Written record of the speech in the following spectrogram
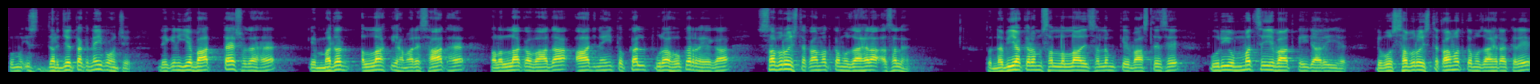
تم اس درجے تک نہیں پہنچے۔ لیکن یہ بات طے شدہ ہے کہ مدد اللہ کی ہمارے ساتھ ہے اور اللہ کا وعدہ آج نہیں تو کل پورا ہو کر رہے گا۔ صبر و استقامت کا مظاہرہ اصل ہے۔ تو نبی اکرم صلی اللہ علیہ وسلم کے واسطے سے پوری امت سے یہ بات کہی جا رہی ہے کہ وہ صبر و استقامت کا مظاہرہ کرے۔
